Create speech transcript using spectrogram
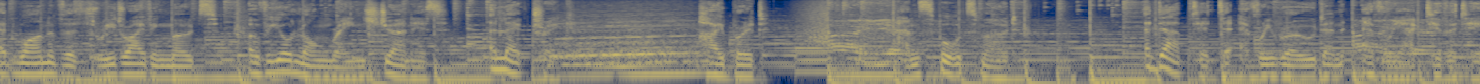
Set one of the three driving modes over your long-range journeys. Electric, hybrid and sports mode. Adapted to every road and every activity.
